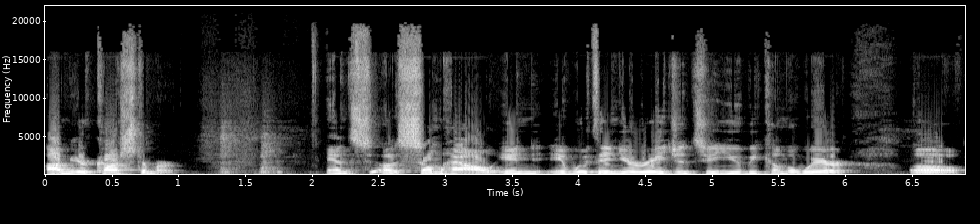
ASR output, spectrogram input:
I'm your customer, and uh, somehow in, in, within your agency you become aware, oh.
